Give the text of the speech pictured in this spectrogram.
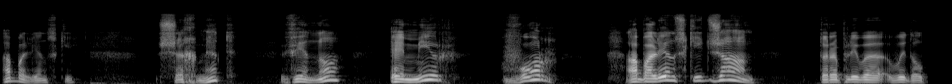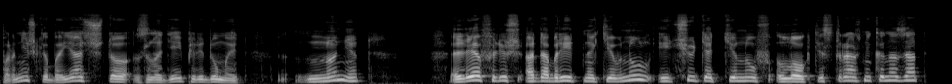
Оболенский. Шахмет, вино, эмир, вор, Оболенский Джан. — торопливо выдал парнишка, боясь, что злодей передумает. Но нет. Лев лишь одобрительно кивнул и, чуть оттянув локти стражника назад,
